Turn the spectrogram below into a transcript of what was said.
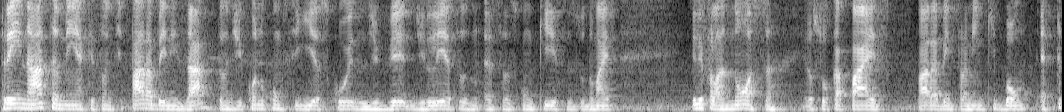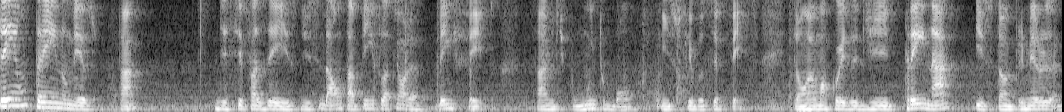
Treinar também a questão de se parabenizar, então de quando conseguir as coisas, de ver, de ler essas, essas conquistas e tudo mais, ele falar, nossa, eu sou capaz, parabéns para mim, que bom. É treino, um treino mesmo, tá? De se fazer isso, de se dar um tapinha e falar assim, olha, bem feito, sabe? Tipo, muito bom isso que você fez. Então é uma coisa de treinar isso. Então, primeiro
